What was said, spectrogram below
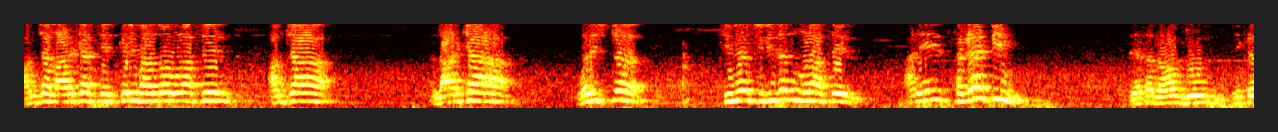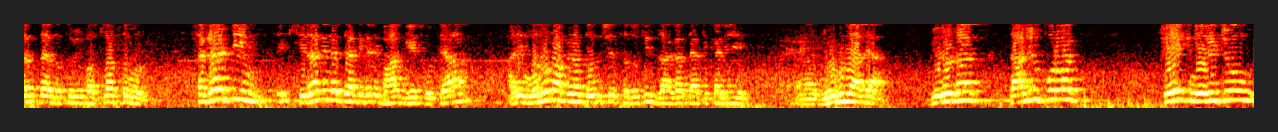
आमच्या लाडक्या शेतकरी बांधवामुळं असेल आमच्या लाडक्या वरिष्ठ सिनियर सिटीजन मुळे असेल आणि सगळ्या टीम याचा नाव घेऊन हे करत नाही तर तुम्ही बसला समोर. सगळ्या टीम एक हिराणीने त्या ठिकाणी भाग घेत होत्या आणि म्हणून आपल्याला दोनशे सदोतीस जागा त्या ठिकाणी निवडून आल्या. विरोधक जाणीवपूर्वक फेक नेगेटिव्ह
